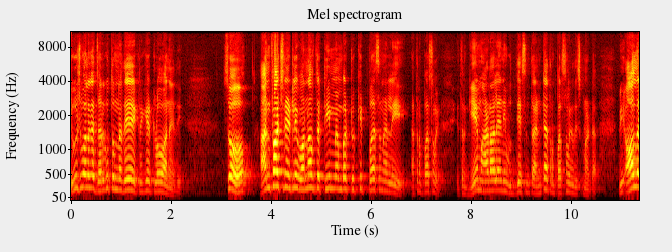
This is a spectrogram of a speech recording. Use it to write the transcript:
యూజువల్గా జరుగుతున్నదే క్రికెట్లో అనేది. So unfortunately one of the team member took it personally అతను పర్సనల్ ఇతను గేమ్ ఆడాలి అనే ఉద్దేశంతో అంటే అతను పర్సనల్గా తీసుకున్నట్ట. We all the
